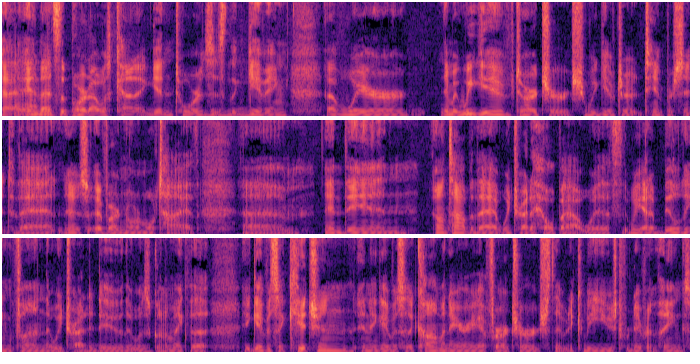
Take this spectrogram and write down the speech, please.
Uh, and that's the part I was kind of getting towards is the giving of where I mean we give to our church we give to ten percent to that of our normal tithe, um, and then on top of that we try to help out with we had a building fund that we tried to do that was going to make the it gave us a kitchen and it gave us a common area for our church that it could be used for different things,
